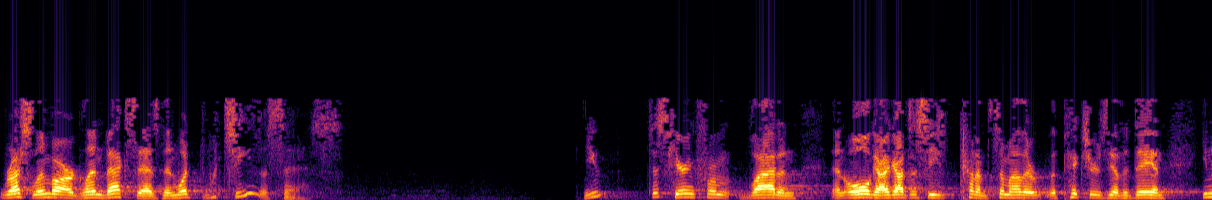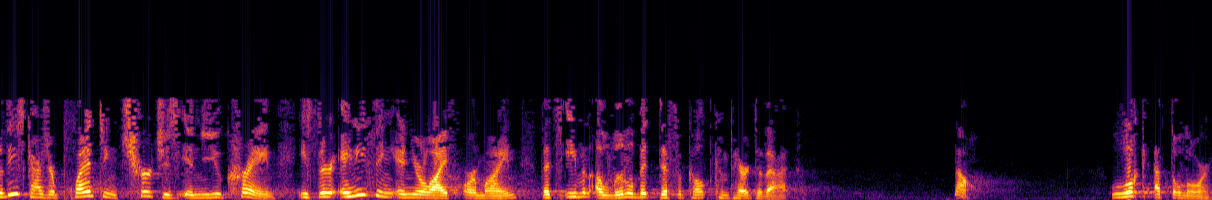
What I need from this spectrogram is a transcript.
Rush Limbaugh or Glenn Beck says than what, what Jesus says. You just hearing from Vlad and, and Olga, I got to see kind of some other the pictures the other day, and you know these guys are planting churches in Ukraine. Is there anything in your life or mine that's even a little bit difficult compared to that? No. Look at the Lord.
